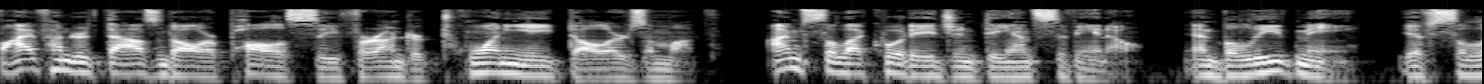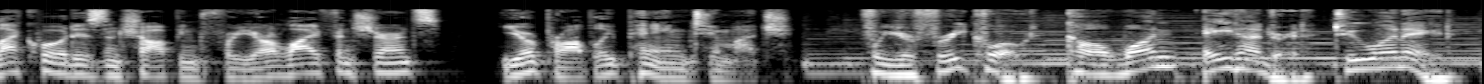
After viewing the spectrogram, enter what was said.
$500,000 policy for under $28 a month. I'm SelectQuote agent Dan Savino, and believe me, if SelectQuote isn't shopping for your life insurance, you're probably paying too much. For your free quote, call 1 800 218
